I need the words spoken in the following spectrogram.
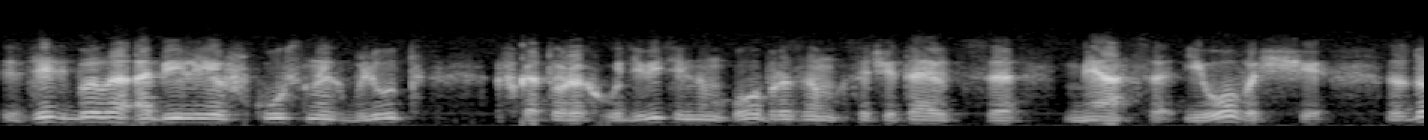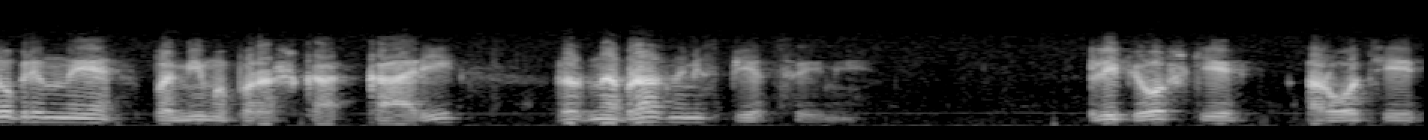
Здесь было обилие вкусных блюд, в которых удивительным образом сочетаются мясо и овощи, сдобренные, помимо порошка карри, разнообразными специями. Лепешки, роти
